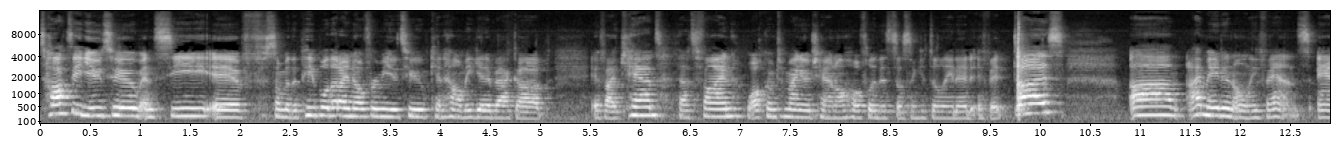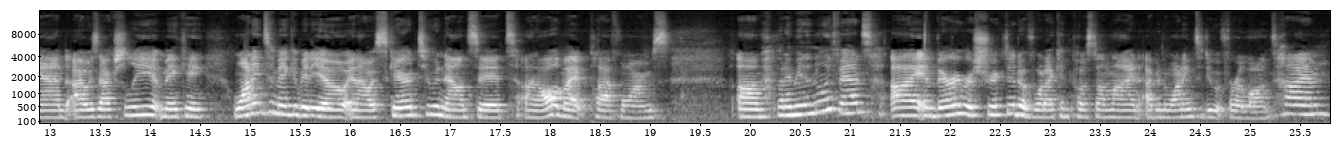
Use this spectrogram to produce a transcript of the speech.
talk to YouTube and see if some of the people that I know from YouTube can help me get it back up. If I can't, that's fine. Welcome to my new channel. Hopefully this doesn't get deleted. If it does, um, I made an OnlyFans and I was actually making, wanting to make a video and I was scared to announce it on all of my platforms. Um, but I made an OnlyFans. I am very restricted of what I can post online. I've been wanting to do it for a long time.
